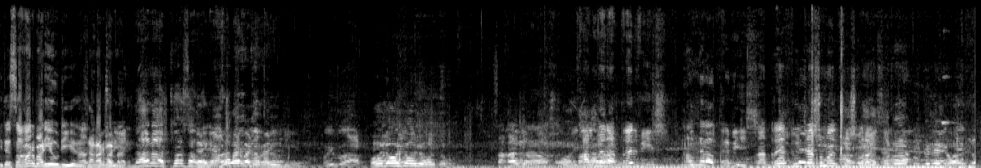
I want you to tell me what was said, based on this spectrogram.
এটা সাকার বাড়ি উঠি গেছে সাকার বাড়ি না না ছয় সাত ওই ওই ওই ওই কালকে রাত্রের ফিস কালকে রাত্রের ফিস রাত্রে দুইটার সময় ফিস করা হয়েছে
